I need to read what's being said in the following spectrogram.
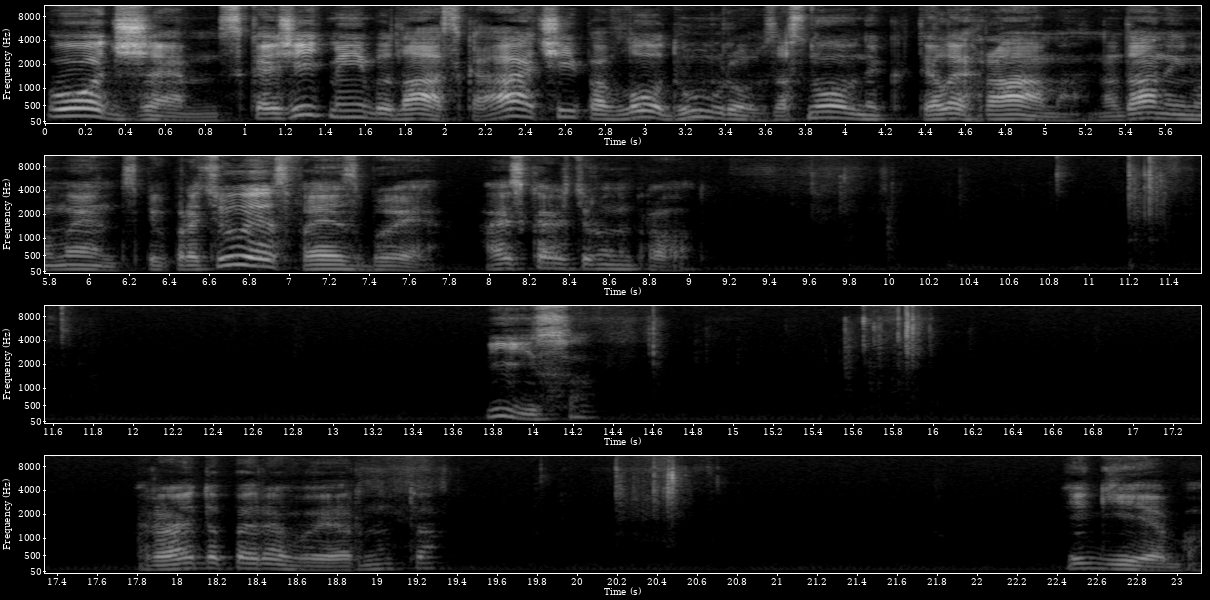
Отже, скажіть мені, будь ласка, а чи Павло Дуров, засновник Телеграма, на даний момент співпрацює з ФСБ? Хай скажуть його неправду. Іса. Райдо перевернуто. І Гебо.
